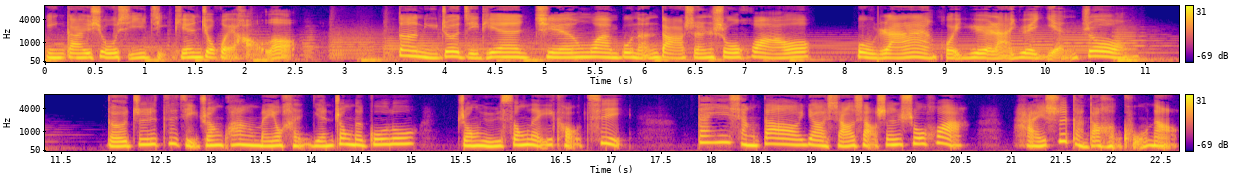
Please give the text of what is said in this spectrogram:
应该休息几天就会好了。但你这几天千万不能大声说话哦，不然会越来越严重。”得知自己状况没有很严重的咕噜，终于松了一口气。但一想到要小小声说话，还是感到很苦恼。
